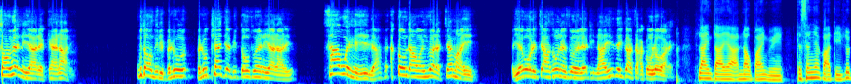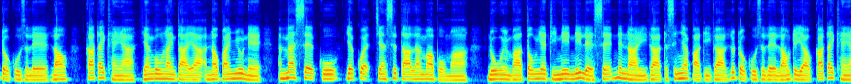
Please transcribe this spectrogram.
ဆောင်ရွက်နေရတဲ့ကဏ္ဍတွေဥတောင်သူတွေဘယ်လိုဘယ်လိုဖြန့်ကျက်ပြီးတုံးဆွဲနေရတာတွေစားဝတ်နေရေးဗျာအကုန်တာဝန်ယူရတာကျမ်းမာရေး ရဲဘော်တွေကြာဆုံးနေဆိုရင်လည်းဒီနာရေးစိတ်ကစအကုန်လောက်ရတယ်လှိုင်သာယာအနောက်ပိုင်းတွင်ဒဇညက်ပါတီလွှတ်တော်ကိုယ်စားလှယ်လောင်းကားတိုက်ခံရာရန်ကုန်လှိုင်သာယာအနောက်ပိုင်းမြို့နယ်အမတ်16ရက်ကွက်ကျန်စစ်သားလမ်းမပေါ်မှာနိုဝင်ဘာ3ရက်ဒီနေ့နေ့လယ်10နာရီကဒဇညက်ပါတီကလွှတ်တော်ကိုယ်စားလှယ်လောင်းတစ်ယောက်ကားတိုက်ခံရ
